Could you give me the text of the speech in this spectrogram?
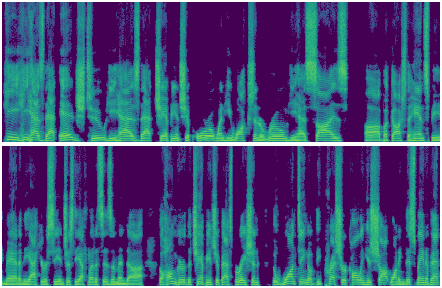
he he has that edge too. He has that championship aura when he walks in a room. He has size. Uh, but gosh, the hand speed, man, and the accuracy and just the athleticism and uh, the hunger, the championship aspiration, the wanting of the pressure, calling his shot, wanting this main event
